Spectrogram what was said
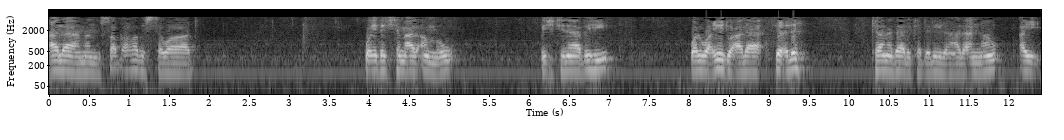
على من صبغ بالسواد وإذا اجتمع الأمر باجتنابه والوعيد على فعله كان ذلك دليلا على أنه أي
